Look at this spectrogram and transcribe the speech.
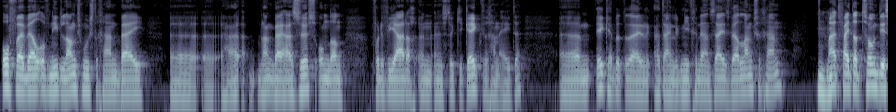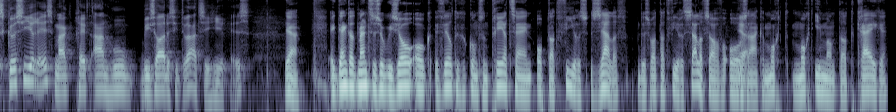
of wij wel of niet langs moesten gaan bij, haar, bij haar zus om dan voor de verjaardag een, een stukje cake te gaan eten. Um, ik heb het uiteindelijk niet gedaan. Zij is wel langs gegaan. Mm-hmm. Maar het feit dat zo'n discussie er is, maakt, geeft aan hoe bizar de situatie hier is. Ja, ik denk dat mensen sowieso ook veel te geconcentreerd zijn op dat virus zelf. Dus wat dat virus zelf zou veroorzaken, ja. mocht, mocht iemand dat krijgen,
